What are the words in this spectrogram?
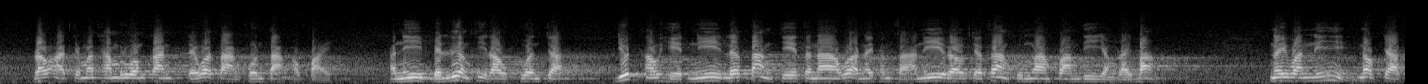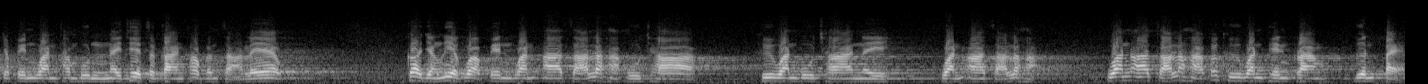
ำเราอาจจะมาทำรวมกัน แต่ว่าต่างคนต่างเอาไป อันนี้เป็นเรื่องที่เราควรจะยึดเอาเหตุนี้แล้วตั้งเจตนาว่าในพรรษานี้เราจะสร้างคุณงามความดีอย่างไรบ้าง ในวันนี้นอกจากจะเป็นวันทำบุญในเทศกาลเข้าพรรษาแล้ว ก็ยังเรียกว่าเป็นวันอาสาฬหบูชา คือวันบูชาใน วันอาสาฬหะ วันอาสาฬหะก็คือวันเพ็ญกลางเดือนแปด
